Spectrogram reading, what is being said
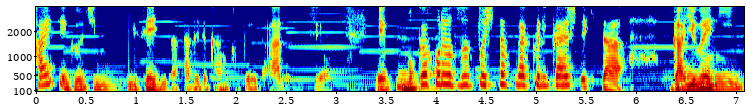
書いていくうちに整理がされる感覚があるんですよ。でうん僕はこれをずっとひたすら繰り返してきたがゆえに、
